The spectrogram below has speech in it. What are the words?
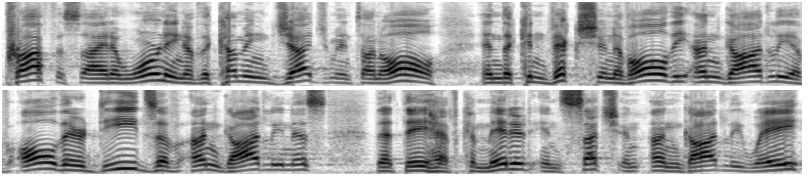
prophesied a warning of the coming judgment on all and the conviction of all the ungodly of all their deeds of ungodliness that they have committed in such an ungodly way,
